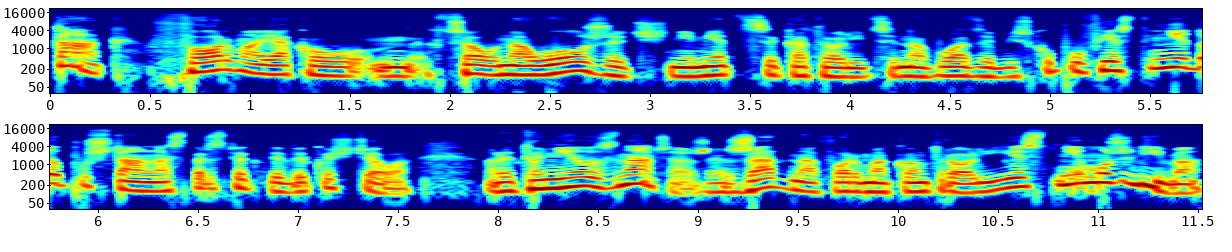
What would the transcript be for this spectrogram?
tak, forma, jaką mm, chcą nałożyć niemieccy katolicy na władzę biskupów, jest niedopuszczalna z perspektywy Kościoła. Ale to nie oznacza, że żadna forma kontroli jest niemożliwa.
